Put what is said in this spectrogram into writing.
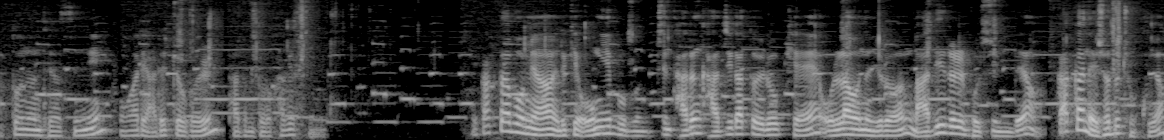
각도는 되었으니 종아리 아래쪽을 다듬도록 하겠습니다. 깎다 보면 이렇게 옹이 부분, 지금 다른 가지가 또 이렇게 올라오는 이런 마디를 볼 수 있는데요. 깎아내셔도 좋고요.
